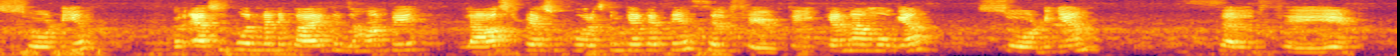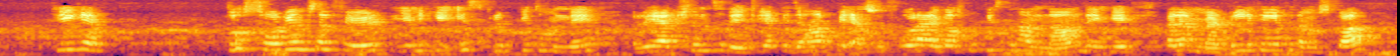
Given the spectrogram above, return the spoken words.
सोडियम और एसोफोर मैंने कहा है कि जहाँ पे लास्ट पे एसोफोर इसको हम क्या कहते हैं? सल्फेट तो ये क्या नाम हो गया? सोडियम सल्फेट ठीक है? तो सोडियम सल्फेट यानी कि इस ग्रुप की तो हमने रिएक्शन से देख लिया कि जहाँ पे एसओ फोर आएगा, उसको किस तरह हम नाम देंगे? पहले हम मेटल लिखेंगे, फिर हम उसका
